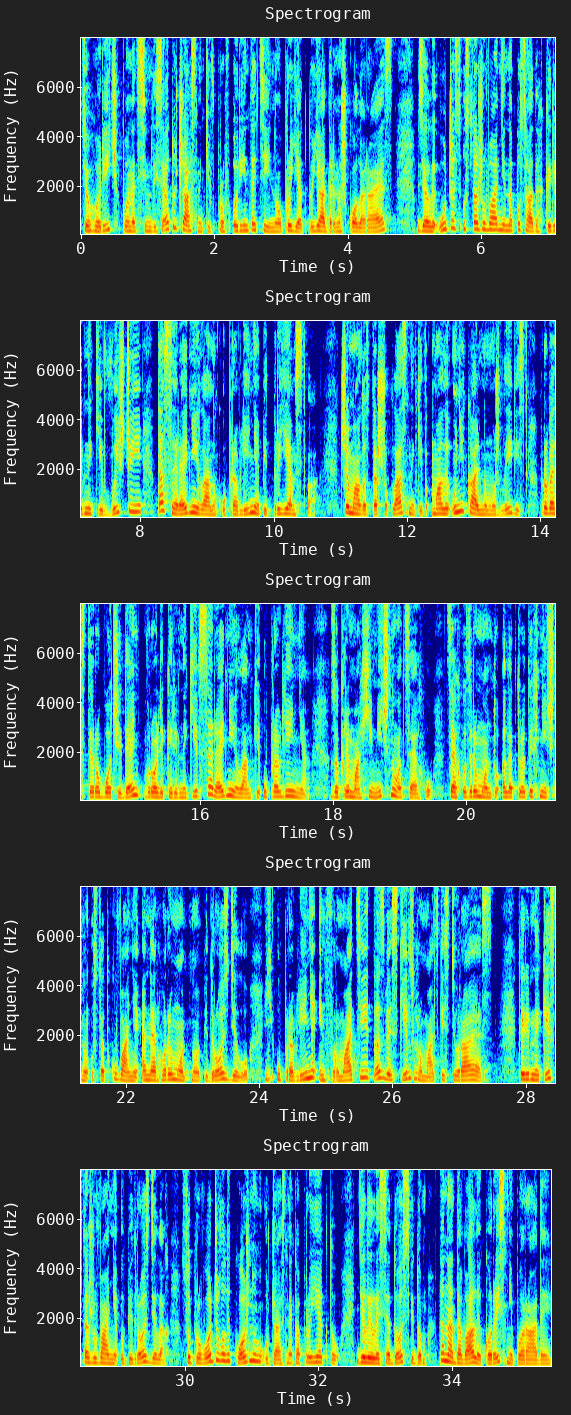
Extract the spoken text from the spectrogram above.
Цьогоріч понад 70 учасників профорієнтаційного проєкту Ядерна школа РаЕС взяли участь у стажуванні на посадах керівників вищої та середньої ланок управління підприємства. Чимало старшокласників мали унікальну можливість провести робочий день в ролі керівників середньої ланки управління, зокрема хімічного цеху, цеху з ремонту електротехнічного устаткування енергоремонтного підрозділу й управління інформації та зв'язків з громадськістю РаЕС. Керівники стажування у підрозділах супроводжували кожного учасника проєкту, ділилися досвідом та надавали корисні поради.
